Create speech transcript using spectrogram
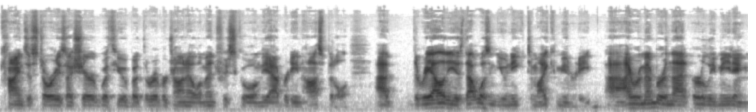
kinds of stories I shared with you about the River John Elementary School and the Aberdeen Hospital. Uh, the reality is that wasn't unique to my community. I remember in that early meeting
